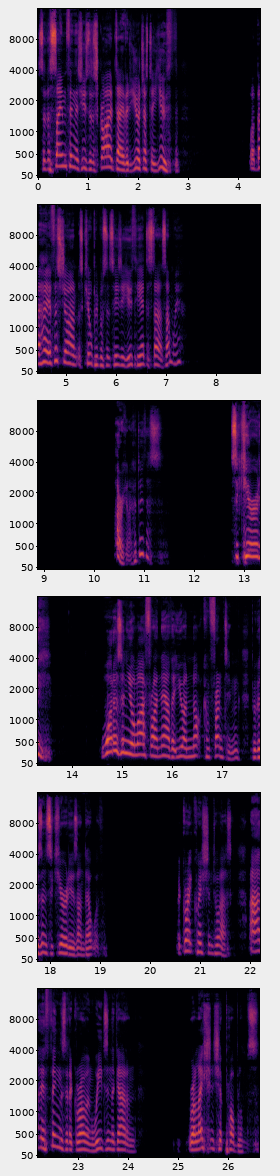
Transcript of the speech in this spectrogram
So the same thing that's used to describe David, you're just a youth. Well, but hey, if this giant has killed people since he's a youth, he had to start somewhere. I reckon I could do this. Security. What is in your life right now that you are not confronting because insecurity is undealt with? A great question to ask. Are there things that are growing, weeds in the garden, relationship problems,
